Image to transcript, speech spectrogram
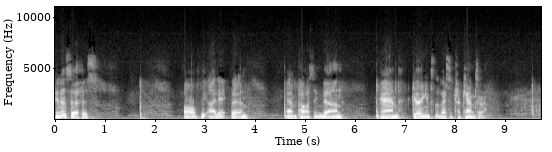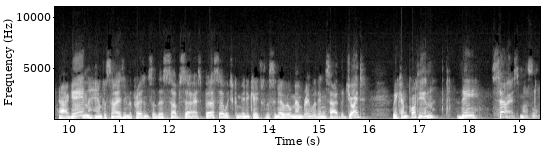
inner surface of the iliac bone and passing down and going into the lesser trochanter. Now again, emphasizing the presence of this subpsoas bursa, which communicates with the synovial membrane within inside the joint, we can put in the psoas muscle.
